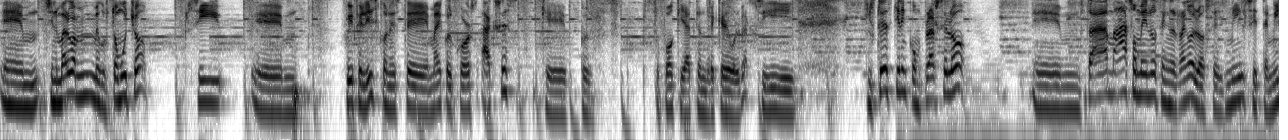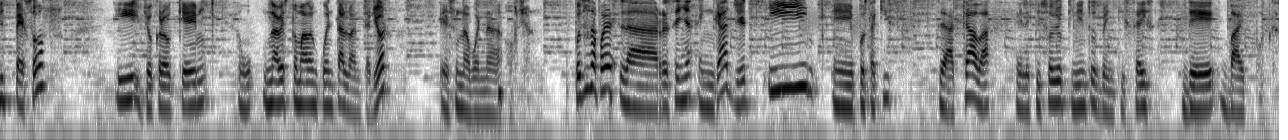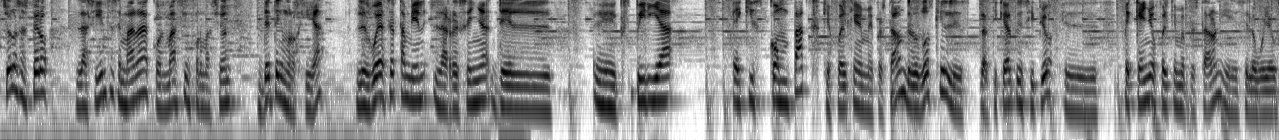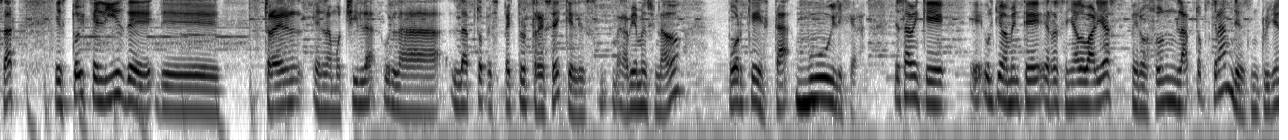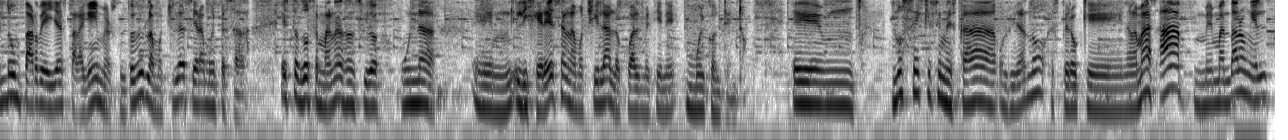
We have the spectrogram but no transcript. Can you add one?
Em, sin embargo, a mí me gustó mucho. Sí, em, fui feliz con este Michael Kors Access, que pues supongo que ya tendré que devolver. Si, ustedes quieren comprárselo, em, está más o menos en el rango de los 6 mil, 7 mil pesos. Y yo creo que una vez tomado en cuenta lo anterior, es una buena opción. Pues esa fue la reseña en gadgets y eh, pues aquí se acaba el episodio 526 de Byte Podcast. Yo los espero la siguiente semana con más información de tecnología. Les voy a hacer también la reseña del eh, Xperia X Compact, que fue el que me prestaron. De los dos que les platiqué al principio, el pequeño fue el que me prestaron y ese lo voy a usar. Estoy feliz de traer en la mochila la laptop Spectre 13 que les había mencionado porque está muy ligera. Ya saben que eh, últimamente he reseñado varias, pero son laptops grandes, incluyendo un par de ellas para gamers. Entonces la mochila sí era muy pesada. Estas dos semanas han sido una em, ligereza en la mochila, lo cual me tiene muy contento. Em, no sé qué se me está olvidando, espero que nada más. Ah, me mandaron el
